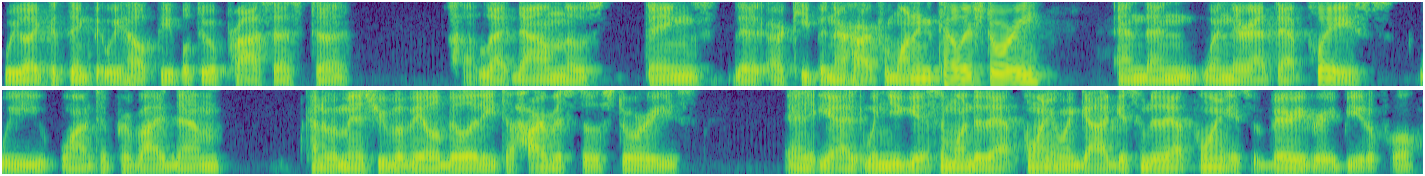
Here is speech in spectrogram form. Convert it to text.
we like to think that we help people through a process to uh, let down those things that are keeping their heart from wanting to tell their story. And then when they're at that place, we want to provide them kind of a ministry of availability to harvest those stories. And yeah, when you get someone to that point, or when God gets them to that point, it's very, very beautiful.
